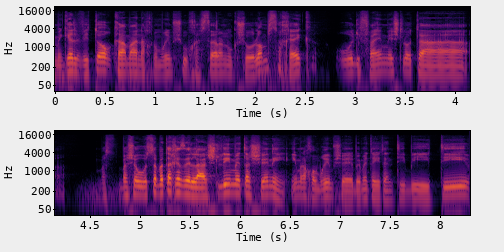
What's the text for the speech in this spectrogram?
מיגל ויטור, כמה אנחנו אומרים שהוא חסר לנו כשהוא לא משחק, הוא לפעמים יש לו את ה... מה שהוא עושה בתכל'ס זה להשלים את השני. אם אנחנו אומרים שבאמת איתן טיבי איטי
